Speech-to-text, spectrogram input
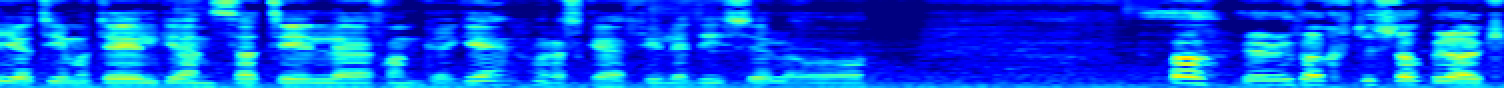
fire timer til grensa til eh, Frankrike, og da skal jeg fylle diesel, og det er det første stopp i dag.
